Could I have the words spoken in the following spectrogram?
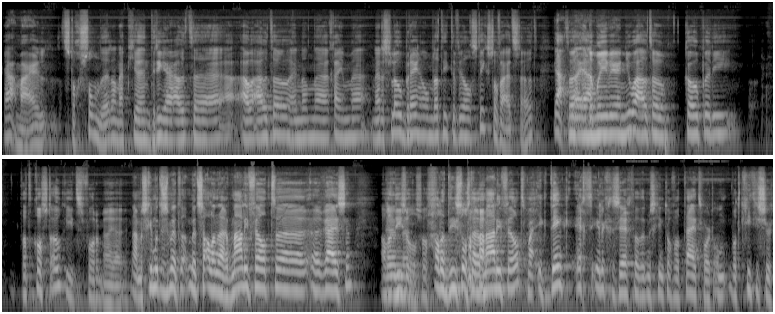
Ja, maar dat is toch zonde? Dan heb je een drie jaar oud, oude auto en dan ga je hem naar de sloop brengen omdat hij te veel stikstof uitstoot. Ja, Terwijl- nou En dan ja, moet je weer een nieuwe auto kopen die... Dat kost ook iets voor het milieu. nou, misschien moeten ze met, met z'n allen naar het Malieveld eh, eh, reizen. Alle En, diesels. eh, Of, alle diesels naar het Malieveld. Maar ik denk echt eerlijk gezegd dat het misschien toch wel tijd wordt om wat kritischer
